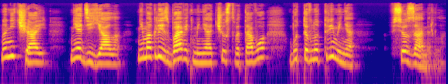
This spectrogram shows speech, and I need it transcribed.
Но ни чай, ни одеяло не могли избавить меня от чувства того, будто внутри меня все замерло,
